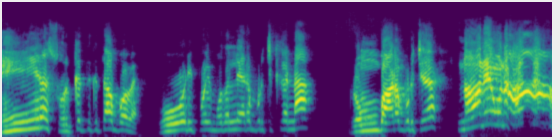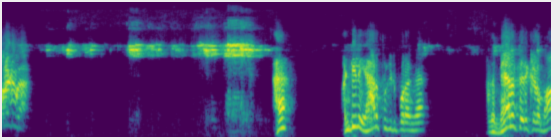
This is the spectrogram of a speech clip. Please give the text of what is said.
நேரா சொர்க்கத்துக்கு தான் போவேன். ஓடி போய் முதல்ல இடம் பிடிச்சுக்கன்னா ரொம்ப அடம் பிடிச்ச நானே உனக்கு வண்டியில யார தூக்கிட்டு போறாங்க? அத மேல தெரிக்கணுமா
